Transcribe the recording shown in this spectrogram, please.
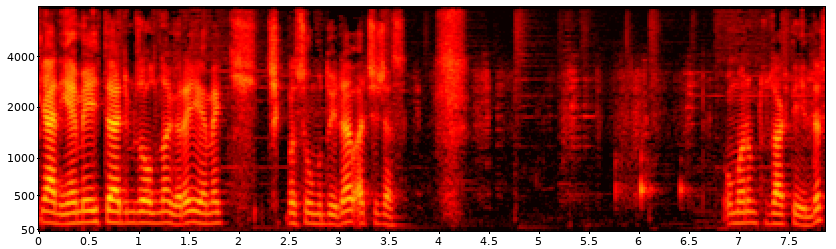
Yani yemeğe ihtiyacımız olduğuna göre yemek çıkması umuduyla açacağız. Umarım tuzak değildir.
